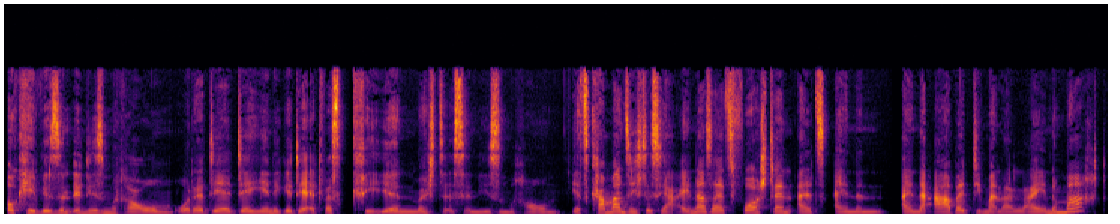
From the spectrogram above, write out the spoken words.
okay, wir sind in diesem Raum oder der, derjenige, der etwas kreieren möchte, ist in diesem Raum. Jetzt kann man sich das ja einerseits vorstellen als einen, eine Arbeit, die man alleine macht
